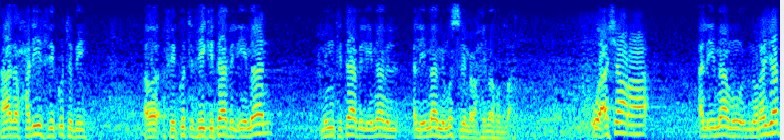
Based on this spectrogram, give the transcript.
هذا الحديث في كتب في كتب في كتاب الإيمان من كتاب الإمام الإمام مسلم رحمه الله. وأشار الإمام ابن رجب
